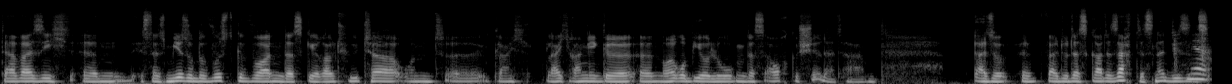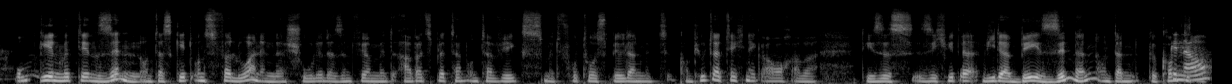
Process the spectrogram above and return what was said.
da weiß ich, ähm, ist das mir so bewusst geworden, dass Gerald Hüther und äh, gleich, gleichrangige äh, Neurobiologen das auch geschildert haben. Also, äh, weil du das gerade sagtest, ne, dieses ja, Umgehen mit den Sinnen und das geht uns verloren in der Schule. Da sind wir mit Arbeitsblättern unterwegs, mit Fotos, Bildern, mit Computertechnik auch, aber dieses sich wieder, wieder besinnen und dann bekommt genau.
